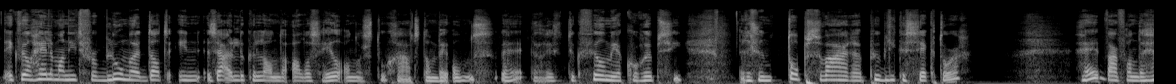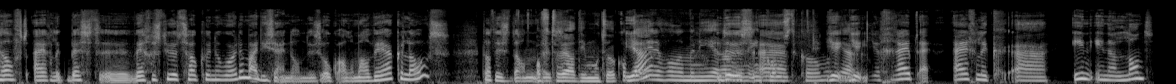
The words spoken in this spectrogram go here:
ik wil helemaal niet verbloemen dat in zuidelijke landen alles heel anders toegaat dan bij ons. Er is natuurlijk veel meer corruptie. Er is een topzware publieke sector waarvan de helft eigenlijk best uh, weggestuurd zou kunnen worden. Maar die zijn dan dus ook allemaal werkeloos. Dat is dan Oftewel, die moeten ook op de een of andere manier dus, aan hun inkomsten uh, komen. Je, ja. je, je, grijpt e-, eigenlijk uh, in in een land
